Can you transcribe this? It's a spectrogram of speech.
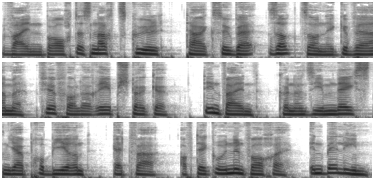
Wein braucht es nachts kühl, tagsüber sorgt sonnige Wärme für volle Rebstöcke. Den Wein können Sie im nächsten Jahr probieren, etwa auf der Grünen Woche in Berlin.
